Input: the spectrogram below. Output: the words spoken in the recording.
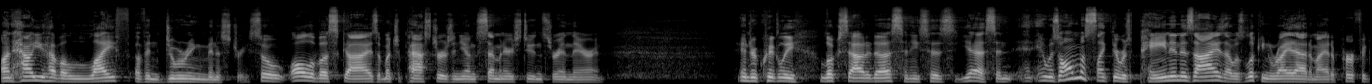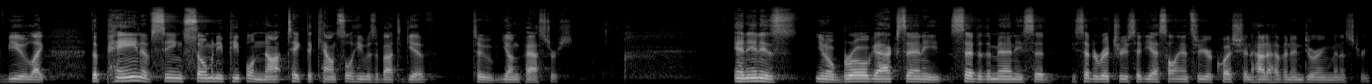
on how you have a life of enduring ministry. So, all of us guys, a bunch of pastors and young seminary students are in there. And Andrew Quigley looks out at us and he says, Yes. And it was almost like there was pain in his eyes. I was looking right at him. I had a perfect view, like the pain of seeing so many people not take the counsel he was about to give to young pastors. And in his you know, brogue accent, he said to the men, he said, he said to Richard, he said, Yes, I'll answer your question how to have an enduring ministry.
